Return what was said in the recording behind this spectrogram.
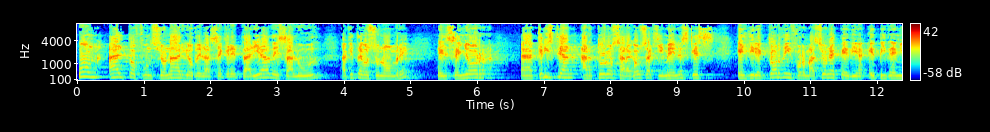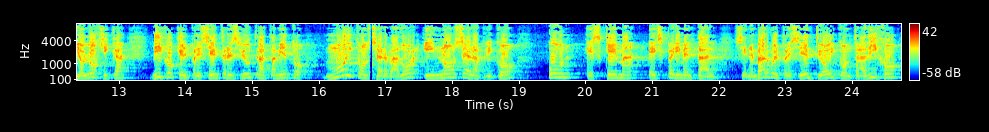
un alto funcionario de la Secretaría de Salud, aquí tengo su nombre, el señor Cristian Arturo Zaragoza Jiménez, que es el director de información epidemiológica, dijo que el presidente recibió un tratamiento muy conservador y no se le aplicó un esquema experimental. Sin embargo, el presidente hoy contradijo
